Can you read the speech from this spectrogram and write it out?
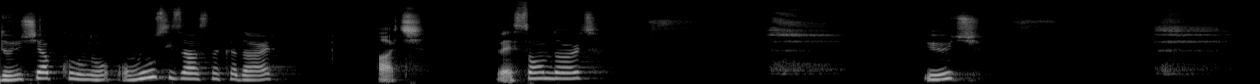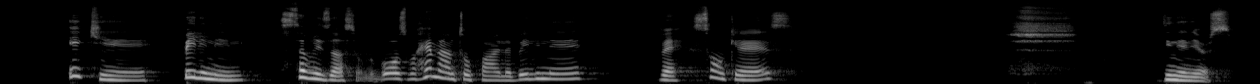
dönüş yap kolunu omuz hizasına kadar aç. Ve son dört. Üç. İki. Belinin Stabilizasyonu bozma. Hemen toparla belini ve son kez dinleniyoruz.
